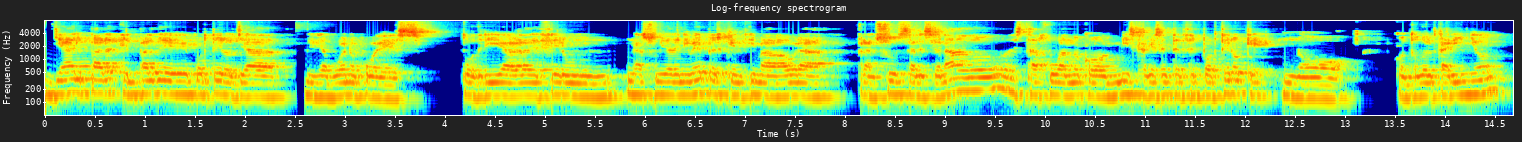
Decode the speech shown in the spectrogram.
Ya el par, el par de porteros ya diría, bueno, pues podría agradecer un, una subida de nivel, pero es que encima ahora Fransus se ha lesionado, está jugando con Miska, que es el tercer portero, que no, con todo el cariño,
